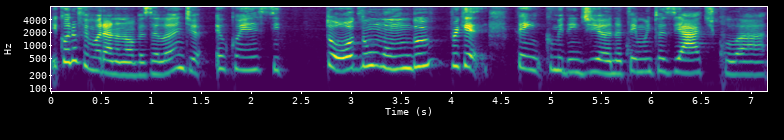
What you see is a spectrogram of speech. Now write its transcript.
E quando eu fui morar na Nova Zelândia, eu conheci todo mundo, porque tem comida indiana, tem muito asiático lá.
